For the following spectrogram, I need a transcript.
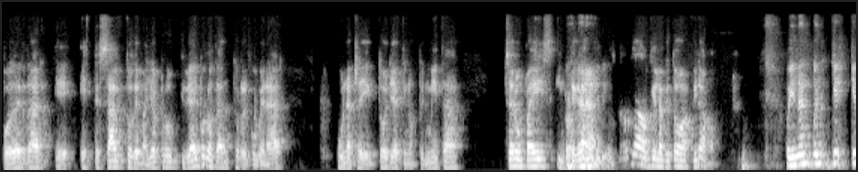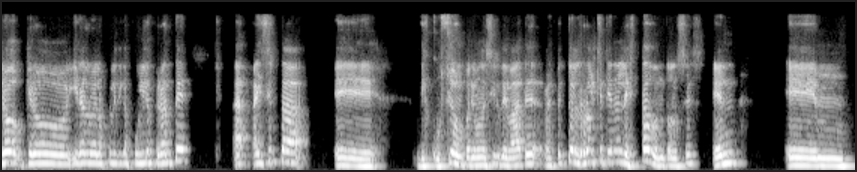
poder dar eh, este salto de mayor productividad y por lo tanto recuperar una trayectoria que nos permita ser un país integral que es lo que todos aspiramos. Oye, Nan, bueno, quiero, quiero ir a lo de las políticas públicas, pero antes hay cierta eh, discusión, podríamos decir, debate respecto al rol que tiene el Estado entonces en, em,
